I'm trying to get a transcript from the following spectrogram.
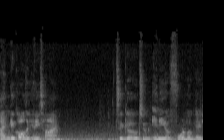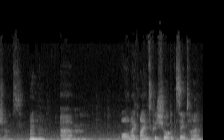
I can get called at any time to go to any of four locations. Mm-hmm. Um, all of my clients could show up at the same time.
